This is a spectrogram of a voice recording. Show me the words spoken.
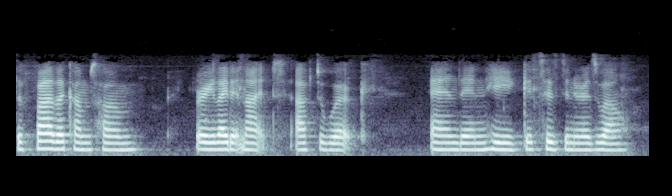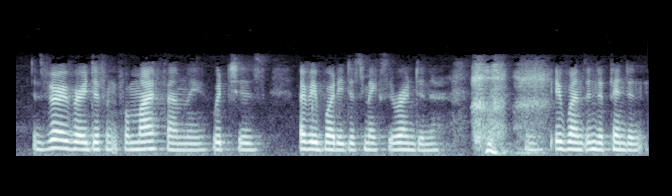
the father comes home very late at night after work, and then he gets his dinner as well. It's very, very different from my family, which is everybody just makes their own dinner. Everyone's independent.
